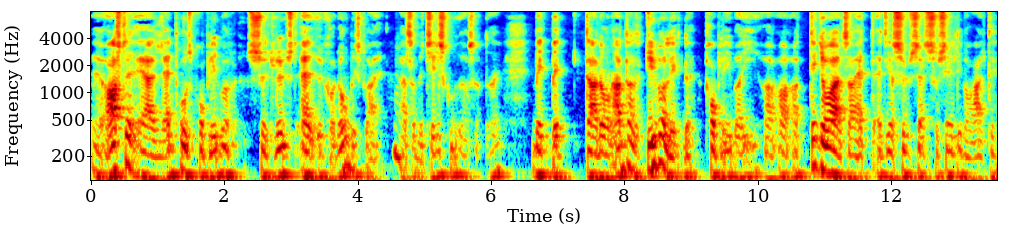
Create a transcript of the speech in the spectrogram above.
Øh, ofte er landbrugsproblemer søgt løst af økonomisk vej, mm. altså med tilskud og sådan noget. Men, men der er nogle andre dybereliggende problemer i, og, og, og det gjorde altså, at, at jeg synes, at socialliberalt, det,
